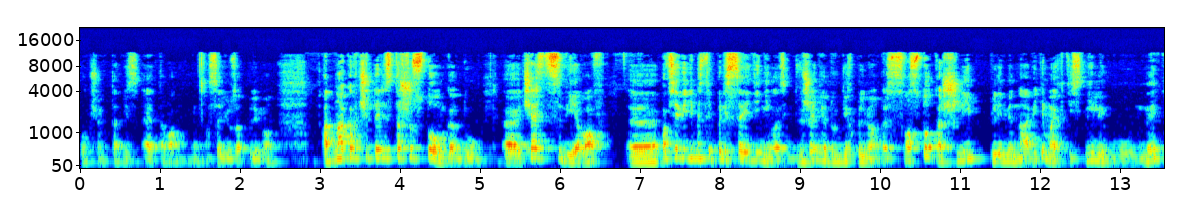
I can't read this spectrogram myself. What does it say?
в общем-то, из этого союза племен. Однако в 406 году э, часть свевов по всей видимости, присоединилась к движению других племен. То есть с востока шли племена, видимо, их теснили гунны.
